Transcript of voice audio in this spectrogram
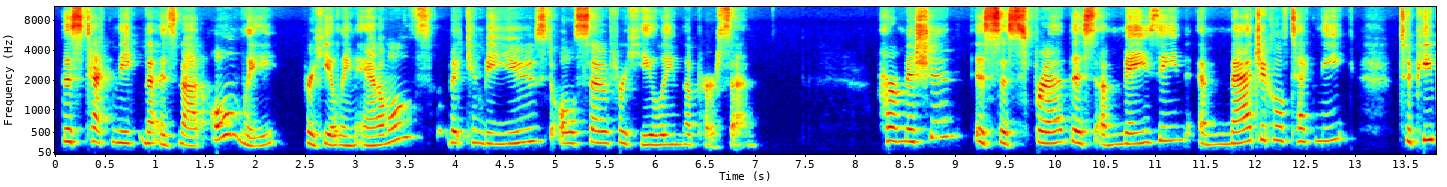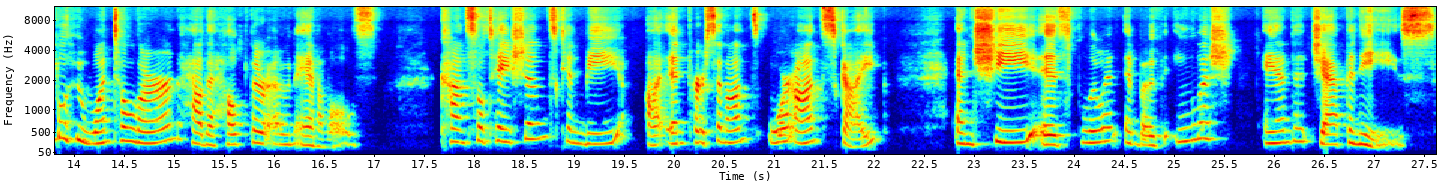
This technique is not only for healing animals, but can be used also for healing the person. Her mission is to spread this amazing and magical technique to people who want to learn how to help their own animals. Consultations can be uh, in person on, or on Skype, and she is fluent in both English and Japanese.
